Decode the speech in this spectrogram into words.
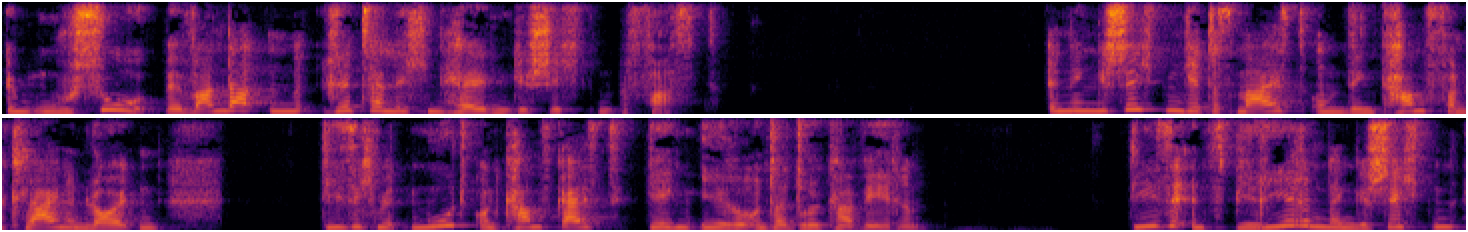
im Wushu bewanderten ritterlichen Heldengeschichten befasst. In den Geschichten geht es meist um den Kampf von kleinen Leuten, die sich mit Mut und Kampfgeist gegen ihre Unterdrücker wehren. Diese inspirierenden Geschichten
